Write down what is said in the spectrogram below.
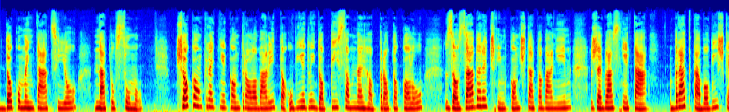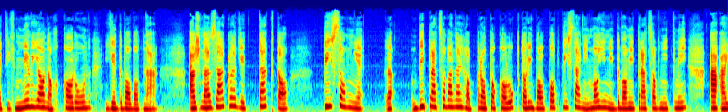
dokumentáciu na tú sumu. Čo konkrétne kontrolovali, to uviedli do písomného protokolu so záverečným konštatovaním, že vlastne tá vratka vo výške tých miliónoch korún je dôvodná. Až na základe takto písomne vypracovaného protokolu, ktorý bol podpísaný mojimi dvomi pracovníkmi a aj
